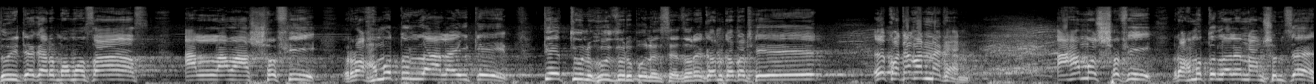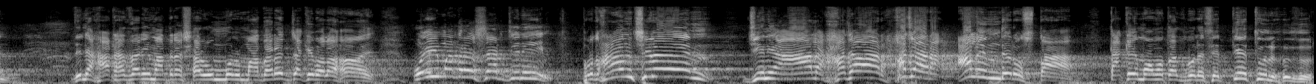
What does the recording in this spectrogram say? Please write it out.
দুই টাকার মমতাজ, আল্লামা শফি রহমতুল্লাহ আলাইকে তেতুল হুজুর বলেছে। জোরে কোন কথা ঠিক? এ কথা কন না কেন? আহমদ শফি রহমতুল্লাহের নাম শুনছেন? যিনি হাটহাজারি মাদ্রাসার উম্মুল মাদারের যাকে বলা হয়। ওই মাদ্রাসার যিনি প্রধান ছিলেন, যিনি আল হাজার হাজার আলেমদের ওস্তাদ, তাকে মমতাজ বলেছে তেতুল হুজুর।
